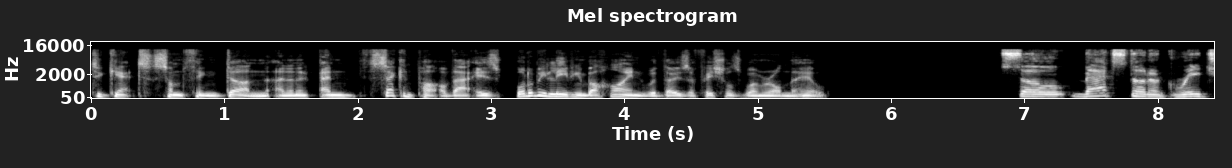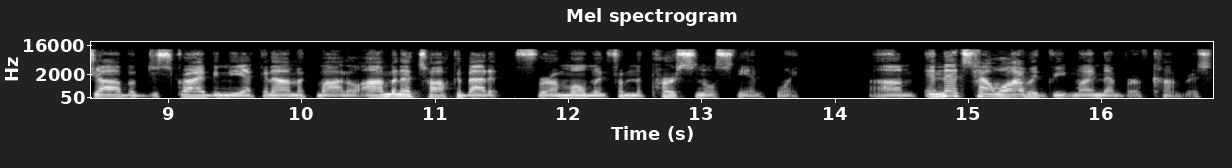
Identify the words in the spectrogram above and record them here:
to get something done? And and second part of that is what are we leaving behind with those officials when we're on the hill? So Matt's done a great job of describing the economic model. I'm going to talk about it for a moment from the personal standpoint. Um, and that's how I would greet my member of Congress.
